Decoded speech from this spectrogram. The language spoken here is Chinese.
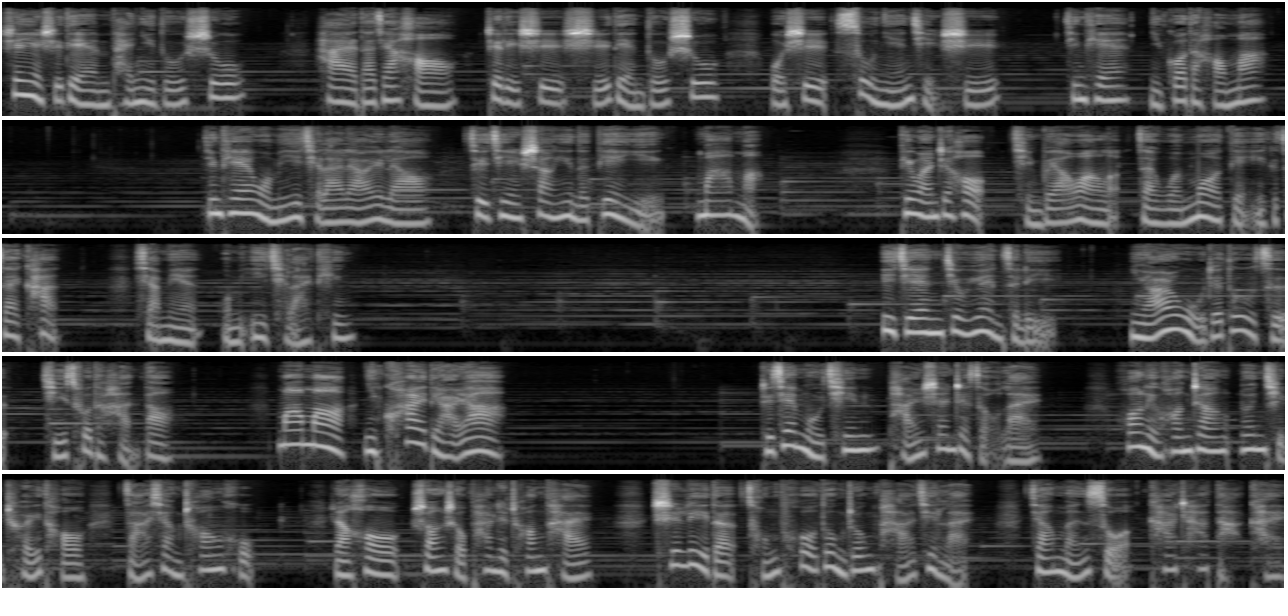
深夜十点陪你读书，嗨，大家好，这里是十点读书，我是素年锦时。今天你过得好吗？今天我们一起来聊一聊最近上映的电影《妈妈》。听完之后，请不要忘了在文末点一个再看。下面我们一起来听。一间旧院子里，女儿捂着肚子。急促的喊道：“妈妈，你快点呀！”只见母亲蹒跚着走来，慌里慌张抡起锤头砸向窗户，然后双手攀着窗台，吃力的从破洞中爬进来，将门锁咔嚓打开。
